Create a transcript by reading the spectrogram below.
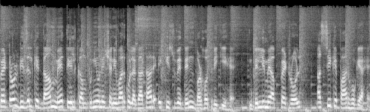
पेट्रोल डीजल के दाम में तेल कंपनियों ने शनिवार को लगातार 21वें दिन बढ़ोतरी की है। दिल्ली में अब पेट्रोल 80 के पार हो गया है,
